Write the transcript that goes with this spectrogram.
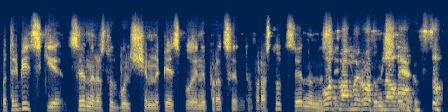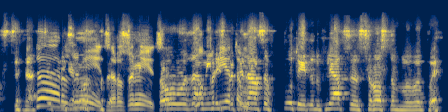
Потребительские цены растут больше, чем на 5,5%. Растут цены на Вот вам и рост налогов, собственно. Да, разумеется, разумеется. Но при этом... финансов путает инфляцию с ростом ВВП.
